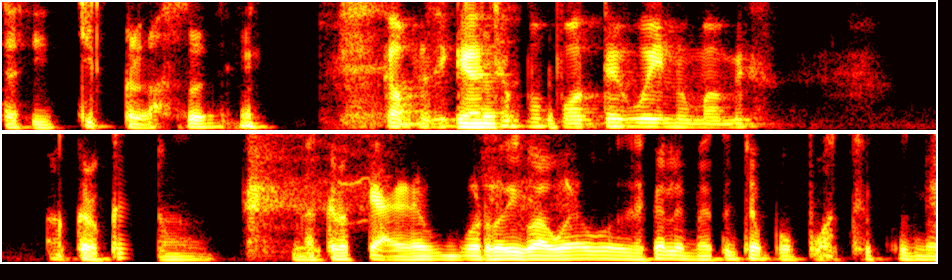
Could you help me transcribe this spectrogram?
así chicloso. Capaz si queda chapopote, güey, no mames. No creo que, no, creo que haga un borro, digo, a huevo, déjale meto chapopote, pues no.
